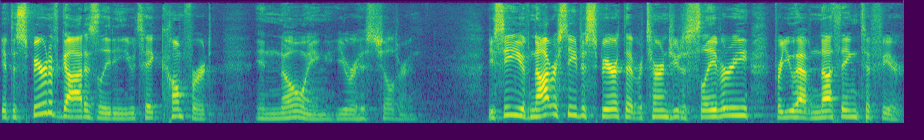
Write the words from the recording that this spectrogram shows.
If the Spirit of God is leading you, take comfort in knowing you are his children. You see, you have not received a spirit that returns you to slavery, for you have nothing to fear.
